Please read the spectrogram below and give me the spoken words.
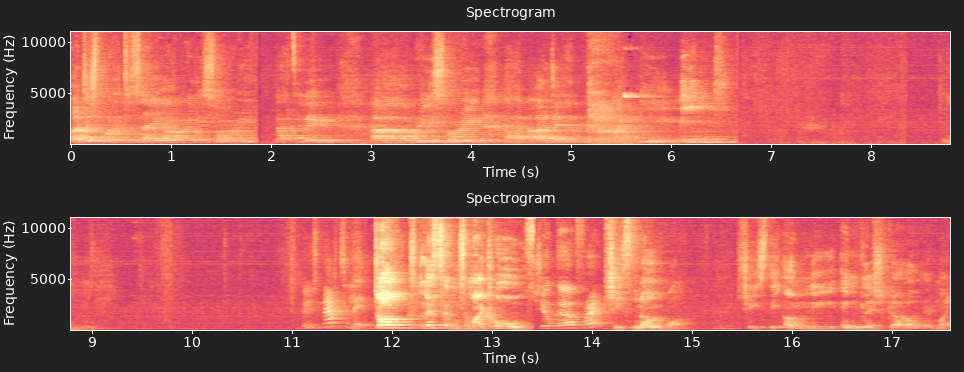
I just wanted to say I'm really sorry, Natalie. Uh, really sorry. Uh, I didn't like, Don't listen to my calls. Is your girlfriend? She's no one. She's the only English girl in my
